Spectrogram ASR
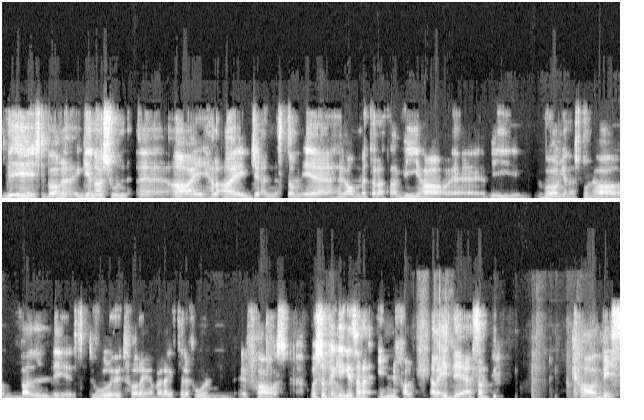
Det er ikke bare generasjon eh, I, eller iGen, som er rammet av dette. Vi har, eh, vi, vår generasjon har veldig store utfordringer med å legge telefonen fra oss. Og så fikk jeg en sånn innfall, eller idé. Sånn, hva hvis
